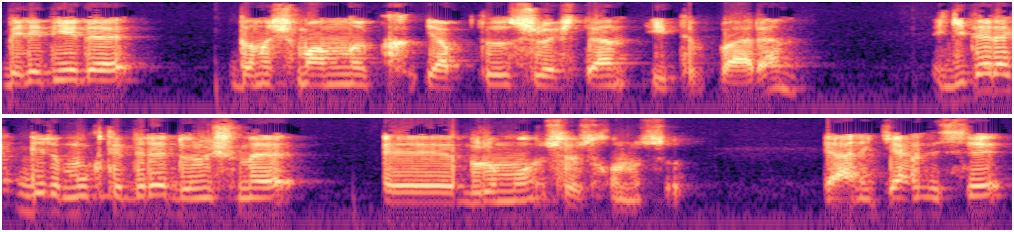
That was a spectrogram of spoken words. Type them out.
belediyede danışmanlık yaptığı süreçten itibaren giderek bir muktedire dönüşme e, durumu söz konusu. Yani kendisi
